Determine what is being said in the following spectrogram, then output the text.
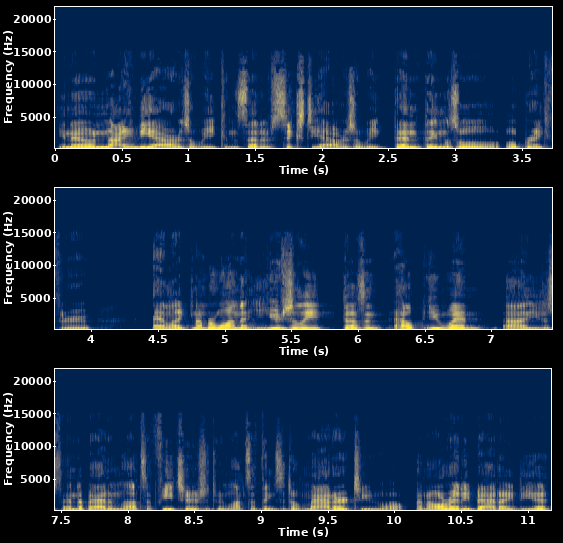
you know, 90 hours a week instead of 60 hours a week. Then things will, will break through. And like number one, that usually doesn't help you win. Uh, you just end up adding lots of features, or doing lots of things that don't matter to an already bad idea.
